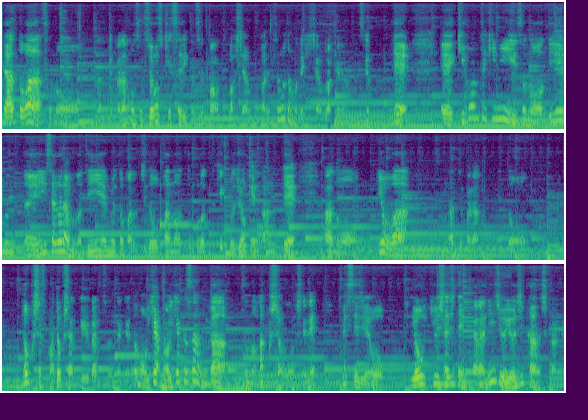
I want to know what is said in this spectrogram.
で、あとは、その、なんていうかな、もうそれこそ決済リンクのスーパーを飛ばしちゃうとかね、そういうこともできちゃうわけなんですよ。で、えー、基本的に、その DM、えー、インスタグラムの DM とかの自動化のところって結構条件があって、あの、要は、なんていうかな、えっと、読者、まあ、読者っていうかするんだけれども、お客,、まあ、お客さんが、そのアクションをしてね、メッセージを要求した時点から24時間しかね、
